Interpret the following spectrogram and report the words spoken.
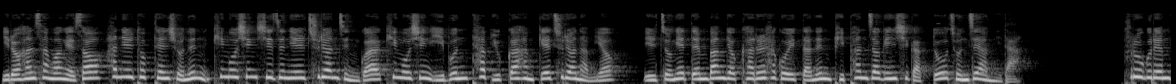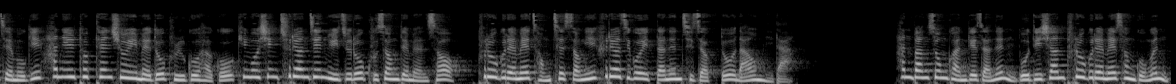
이러한 상황에서 한일 톱10쇼는 킹오싱 시즌 1 출연진과 킹오싱 2분 탑 6과 함께 출연하며 일종의 땜방 역할을 하고 있다는 비판적인 시각도 존재합니다. 프로그램 제목이 한일 톱10쇼임에도 불구하고 킹오싱 출연진 위주로 구성되면서 프로그램의 정체성이 흐려지고 있다는 지적도 나옵니다. 한 방송 관계자는 오디션 프로그램의 성공은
